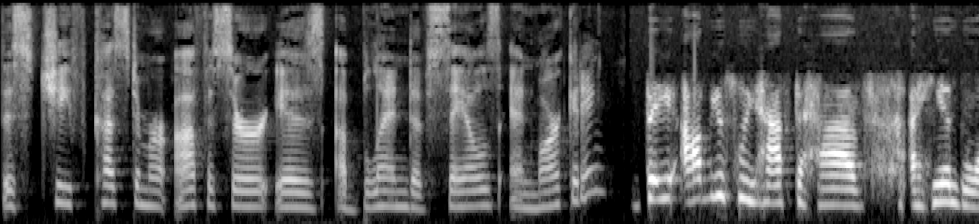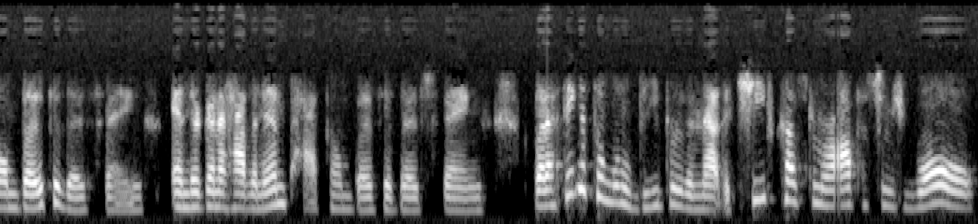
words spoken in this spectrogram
this chief customer officer is a blend of sales and marketing? They obviously have to have a handle on both of those things, and they're going to have an impact on both of those things. But I think it's a little deeper than that. The chief customer officer's role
